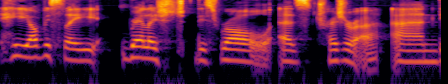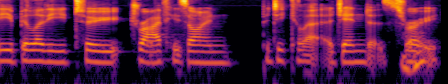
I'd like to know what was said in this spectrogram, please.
He obviously relished this role as treasurer and the ability to drive his own particular agendas through. Mm-hmm.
